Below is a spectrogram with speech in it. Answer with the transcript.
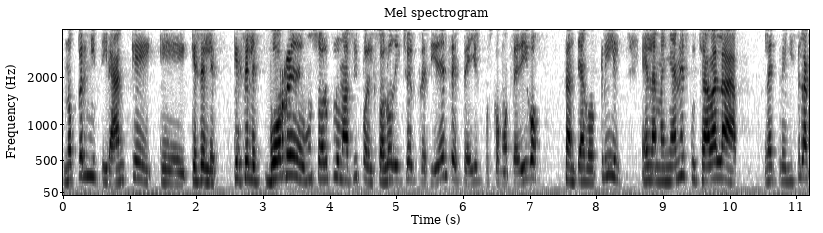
no permitirán que, que, que, se les, que se les borre de un solo plumazo y por el solo dicho del presidente. Entre ellos, pues como te digo, Santiago Krill. En la mañana escuchaba la, la entrevista, la,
